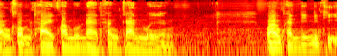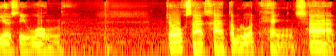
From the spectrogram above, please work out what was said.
สังคมไทยความรุนแรงทางการเมือง วางแผ่นดินนิติเอียวศรีวงศ์โจ๊กสาขาตำรวจแห่งชาติ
